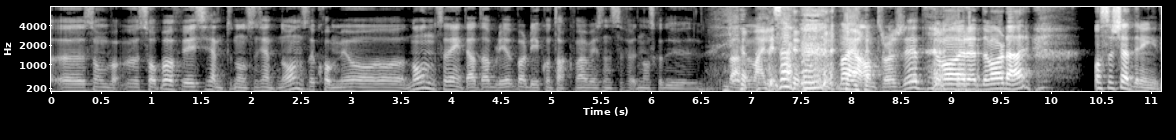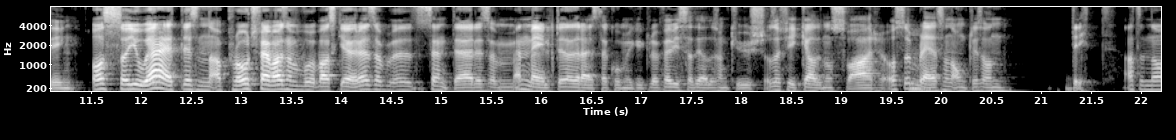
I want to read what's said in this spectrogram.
uh, som så på. For vi kjente noen som kjente noen, så det kom jo noen. Så tenkte jeg at da blir det bare de i kontakt med meg. Blir sånn, Nå skal du være med meg, liksom. Nå er jeg antroen litt. Det var, det var der. Og så skjedde det ingenting. Og så gjorde jeg et liksom approach, for jeg var sånn Hva skal jeg gjøre? Så øh, sendte jeg liksom en mail til Reis deg komikerklubb, for jeg visste at de hadde sånn kurs. Og så fikk jeg aldri noe svar. Og så ble det sånn ordentlig sånn dritt. Nå,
